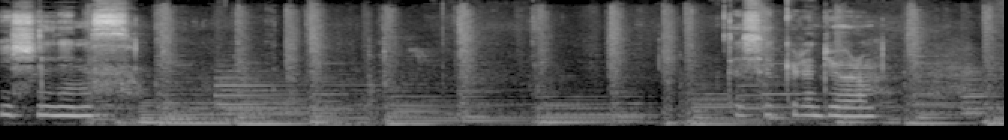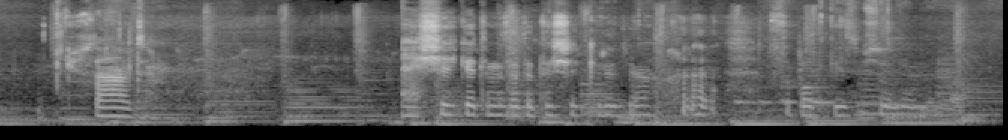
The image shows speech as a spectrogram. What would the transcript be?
yeşilliğiniz. Teşekkür ediyorum. Güzeldi. Şirketimize de teşekkür ediyorum. Spot geçmiş olayım bundan.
